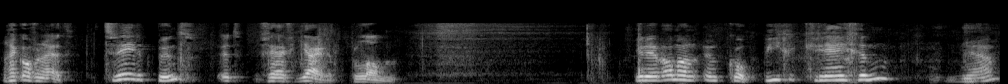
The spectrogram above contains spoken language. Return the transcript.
Dan ga ik over naar het tweede punt, het vijfjarenplan. Jullie hebben allemaal een kopie gekregen. Ja.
